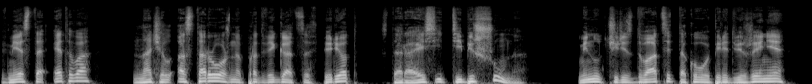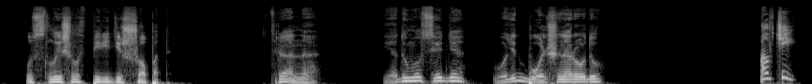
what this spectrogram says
Вместо этого начал осторожно продвигаться вперед, стараясь идти бесшумно. Минут через двадцать такого передвижения услышал впереди шепот. «Странно. Я думал, сегодня будет больше народу». «Молчи!»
